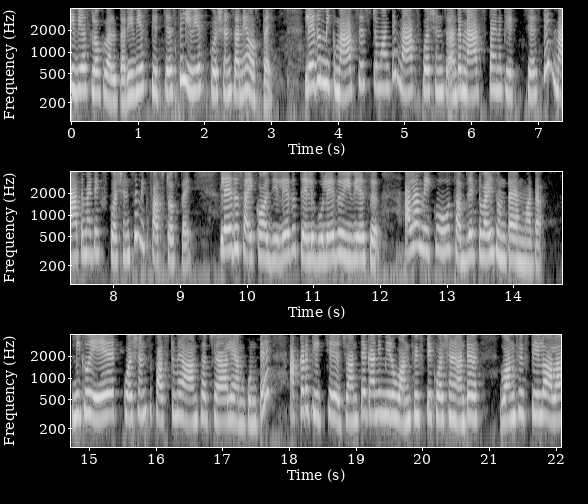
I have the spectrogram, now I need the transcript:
ఈవీఎస్లోకి వెళ్తారు. ఈవీఎస్ క్లిక్ చేస్తే ఈవీఎస్ క్వశ్చన్స్ అనేవి వస్తాయి. లేదు మీకు మ్యాథ్స్ ఇష్టం అంటే మ్యాథ్స్ క్వశ్చన్స్ అంటే మ్యాథ్స్ పైన క్లిక్ చేస్తే మ్యాథమెటిక్స్ క్వశ్చన్స్ మీకు ఫస్ట్ వస్తాయి. లేదు సైకాలజీ లేదు తెలుగు లేదు ఈవీఎస్ అలా మీకు సబ్జెక్ట్ వైజ్ ఉంటాయన్నమాట. మీకు ఏ క్వశ్చన్స్ ఫస్ట్ మీరు ఆన్సర్ చేయాలి అనుకుంటే అక్కడ క్లిక్ చేయొచ్చు. అంతేగాని మీరు వన్ ఫిఫ్టీ క్వశ్చన్ అంటే వన్ ఫిఫ్టీలో అలా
